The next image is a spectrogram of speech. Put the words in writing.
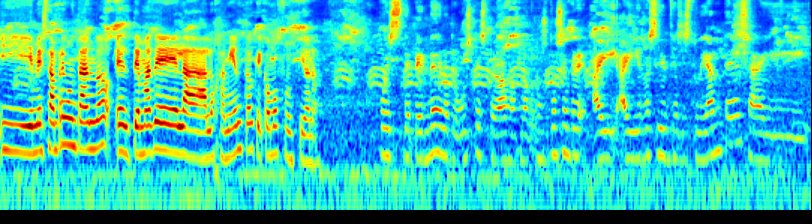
Y me están preguntando el tema del alojamiento, que cómo funciona. Pues depende de lo que busques, pero vamos, nosotros siempre hay, hay residencias de estudiantes, hay,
